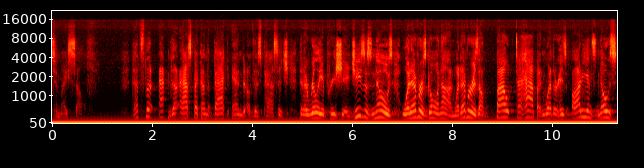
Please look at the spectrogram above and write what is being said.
to myself. That's the, the aspect on the back end of this passage that I really appreciate. Jesus knows whatever is going on, whatever is about to happen, whether his audience knows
